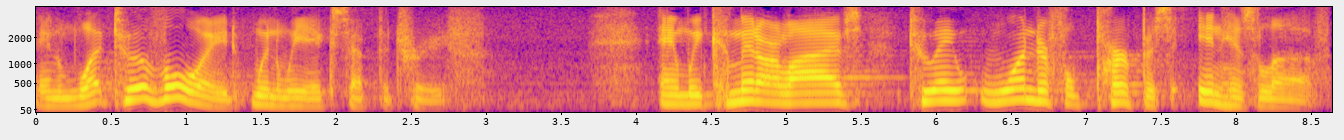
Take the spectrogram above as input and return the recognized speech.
and what to avoid when we accept the truth. And we commit our lives to a wonderful purpose in his love,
